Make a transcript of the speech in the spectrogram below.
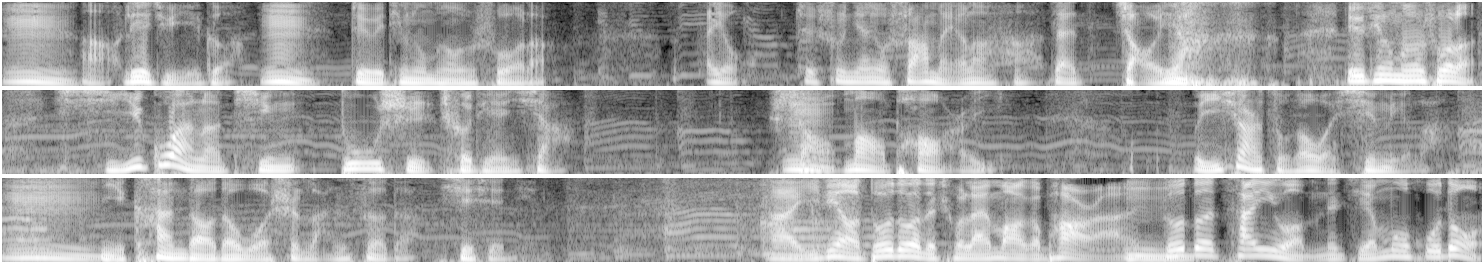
嗯啊，列举一个，嗯，这位听众朋友说了，哎呦，这瞬间又刷没了哈、再找一下。这位听众朋友说了，习惯了听都市车天下，少冒泡而已。我一下走到我心里了。嗯，你看到的我是蓝色的，谢谢你。啊，一定要多多的出来冒个泡啊，嗯多多参与我们的节目互动。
